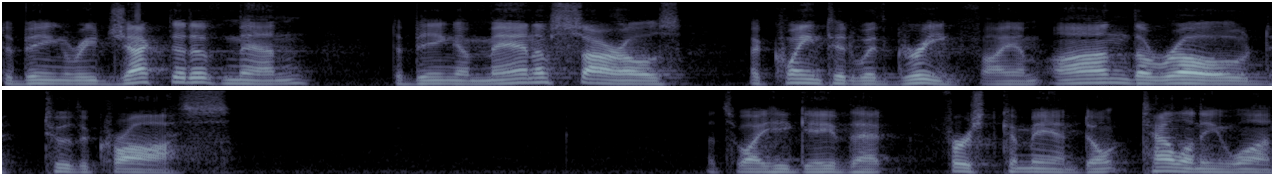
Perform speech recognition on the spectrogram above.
to being rejected of men, to being a man of sorrows, acquainted with grief. I am on the road to the cross. That's why he gave that first command don't tell anyone.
